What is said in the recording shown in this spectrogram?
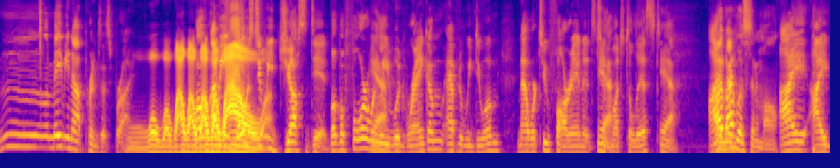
Mm, maybe not Princess Bride. Whoa, whoa, wow, wow, Oh, wow, I wow, mean, wow. Those two we just did, but before when Yeah. we would rank them after we do them, now we're too far in and it's too Yeah. much to list. Yeah. I I've, would- I've listed them all. I I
